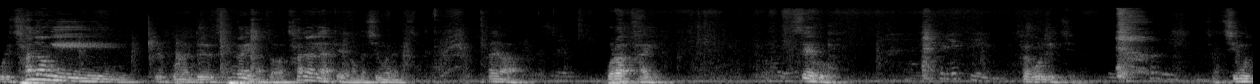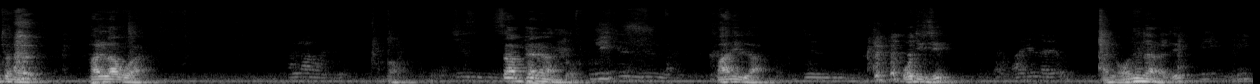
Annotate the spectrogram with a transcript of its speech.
우리 찬영이를 보면 늘 생각이 나서 찬영이한테 한번 질문하겠습니다. 찬영아, 보라카이, 세부, 필리핀, 잘 모르겠지? 자, 지금부터는 발라우안, 발라완, 어, 산페르난도, 마닐라, 어디지? 아니 어느 나라지? 필리핀,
